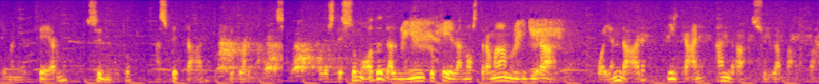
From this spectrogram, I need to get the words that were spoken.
rimanere fermo, seduto, aspettare e guardarci. Allo stesso modo, dal momento che la nostra mano gli dirà puoi andare, il cane andrà sulla pappa.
